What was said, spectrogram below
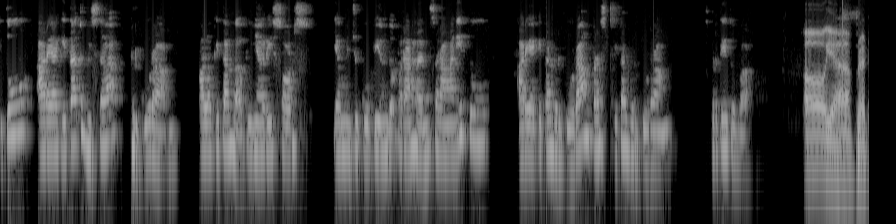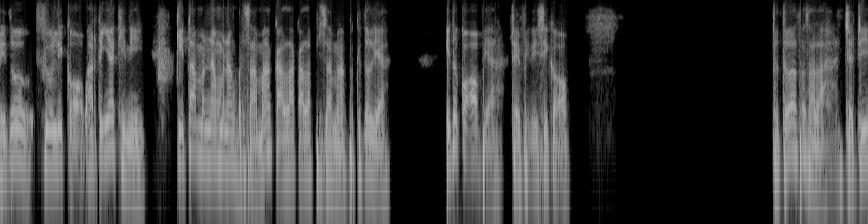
itu area kita tuh bisa berkurang. Kalau kita nggak punya resource yang mencukupi untuk perahan serangan itu, area kita berkurang, terus kita berkurang. Seperti itu, Pak. Oh ya, berarti itu fully co-op. Artinya gini, kita menang-menang bersama, kalah-kalah bersama. Betul ya? Itu co-op ya, definisi co-op. Betul atau salah? Jadi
